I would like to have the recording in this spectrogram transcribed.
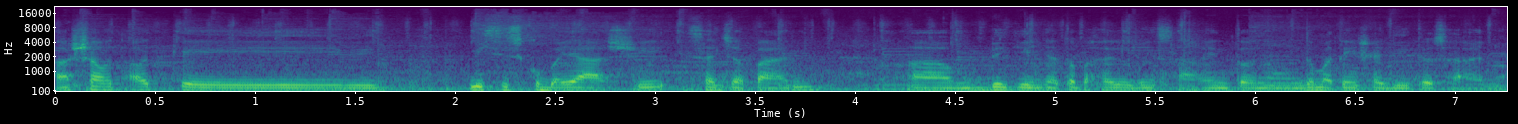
ah, shout out kay Mrs. Kobayashi sa Japan. Um, bigyan niya to pasalubong sa akin to nung dumating siya dito sa ano,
